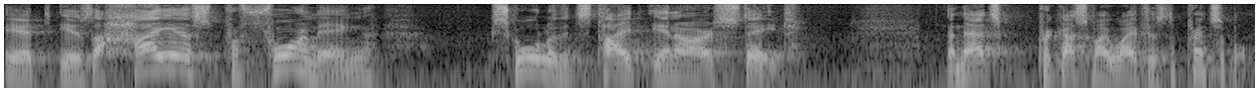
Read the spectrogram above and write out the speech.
It is the highest performing school of its type in our state. And that's because my wife is the principal.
